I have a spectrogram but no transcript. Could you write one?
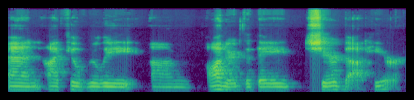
And I feel really um, honored that they shared that here.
